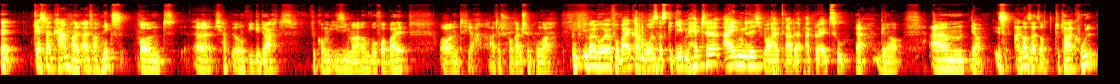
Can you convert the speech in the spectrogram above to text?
gestern kam halt einfach nichts und äh, ich habe irgendwie gedacht, wir kommen easy mal irgendwo vorbei. Und ja, hatte schon ganz schön Hunger. Und überall, wo wir vorbeikamen, wo es was gegeben hätte, eigentlich war halt gerade aktuell zu. Ja, genau. Ähm, ja, ist andererseits auch total cool,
